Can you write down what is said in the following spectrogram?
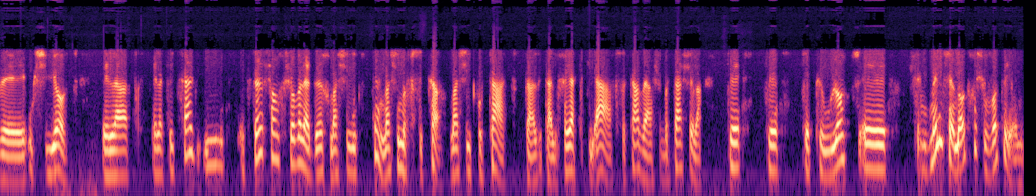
ואושיות, אלא, אלא כיצד היא, כיצד אפשר לחשוב עליה דרך מה שהיא, כן, מה שהיא מפסיקה, מה שהיא קוטעת, תהליכי הקטיעה, ההפסקה וההשבתה שלה, כ, כ, כפעולות אה, שנדמה לי שהן מאוד חשובות היום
